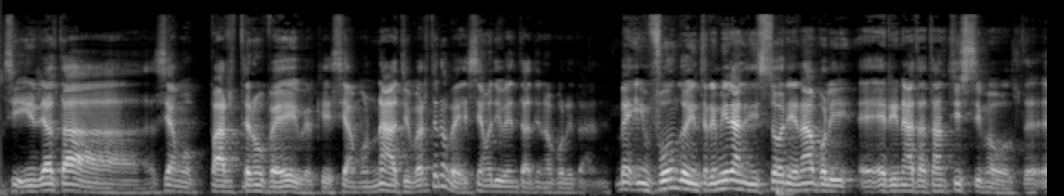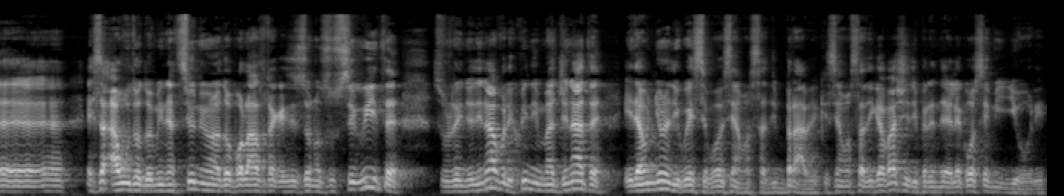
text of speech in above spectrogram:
Sì, in realtà siamo partenopei perché siamo nati partenopei e siamo diventati napoletani. Beh, in fondo in 3000 anni di storia Napoli è rinata tantissime volte, eh, ha avuto dominazioni una dopo l'altra che si sono susseguite sul regno di Napoli, quindi immaginate, e da ognuna di queste poi siamo stati bravi, perché siamo stati capaci di prendere le cose migliori.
